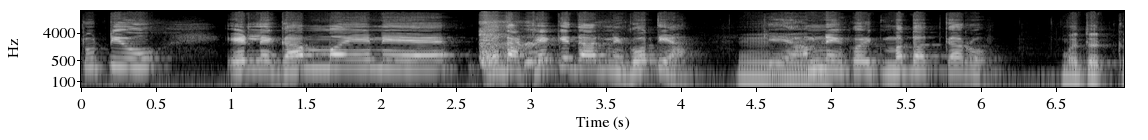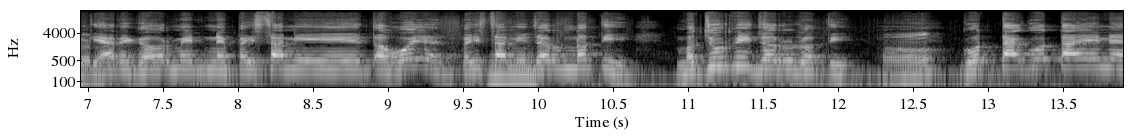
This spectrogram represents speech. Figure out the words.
તૂટ્યું. એટલે ગામમાં એને બધા ઠેકેદારને ગોત્યા કે અમને કોઈક મદદ કરો. મદદ કરો. ત્યારે ગવર્મેન્ટને પૈસાની તો હોય જ પૈસાની જરૂર નથી મજૂરની જરૂર હતી. ગોતતા ગોતતા એને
